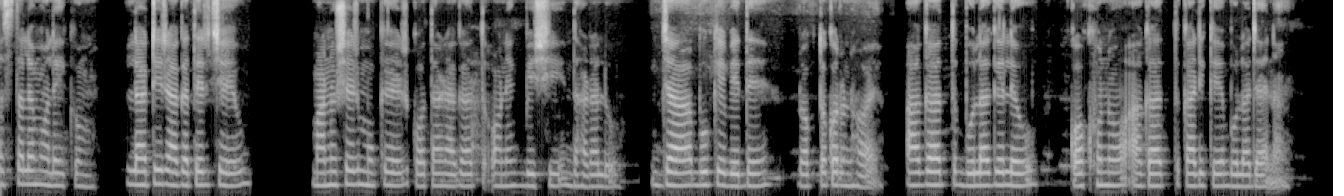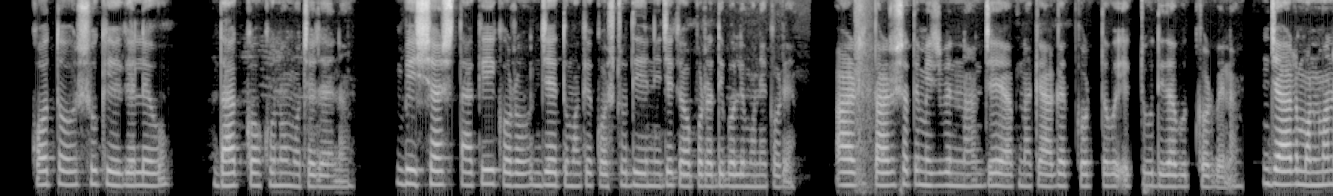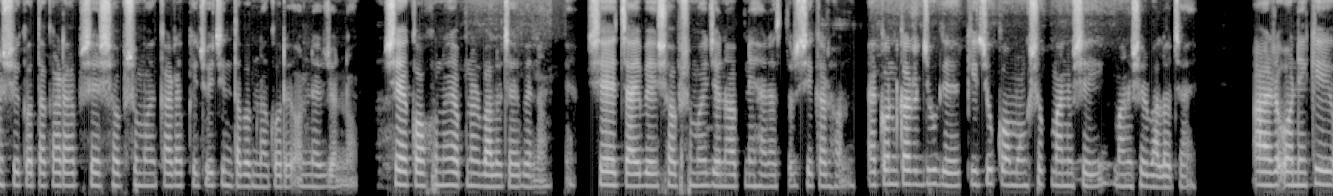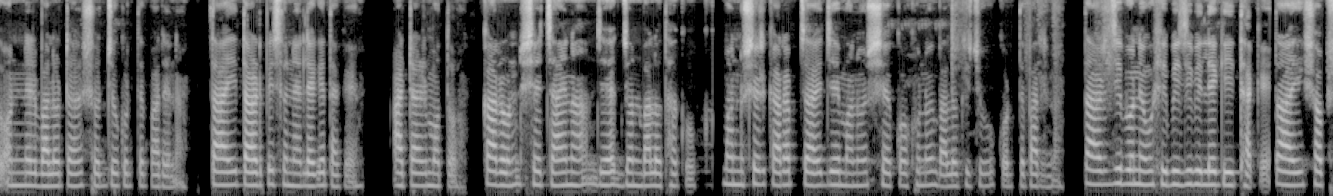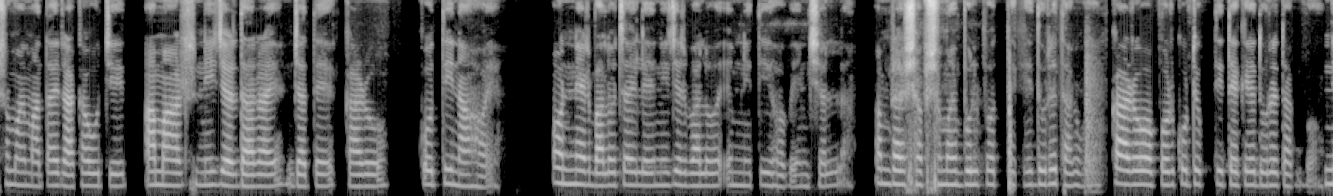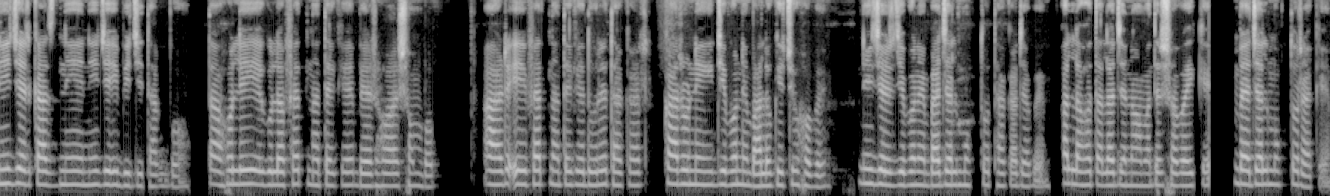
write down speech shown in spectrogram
আসসালামু আলাইকুম। লাঠির আঘাতের চেয়েও মানুষের মুখের কথার আঘাত অনেক বেশি ধারালো, যা বুকে বেঁধে রক্তকরণ হয়। আঘাত বোলা গেলেও কখনো আঘাতকারীকে বলা যায় না। কত শুকিয়ে গেলেও দাগ কখনো মুছে যায় না। বিশ্বাস তাকেই করো যে তোমাকে কষ্ট দিয়ে নিজেকে অপরাধী বলে মনে করে। আর তার সাথে মিশবেন না যে আপনাকে আঘাত করতেও একটু দ্বিধাবোধ করবে না। যার মন মানসিকতা খারাপ, সে সব সময় খারাপ কিছুই চিন্তা ভাবনা করে অন্যের জন্য। সে কখনোই আপনার ভালো চাইবে না। সে চাইবে সব সময় যেন আপনি হেনাস্তর শিকার হন। এখনকার যুগে কিছু কম অংশক মানুষই মানুষের ভালো চায়। আর অনেকেই অন্যের ভালোটা সহ্য করতে পারে না। তাই তার পেছনে লেগে থাকে আটার মতো। কারণ সে চায় না যে একজন ভালো থাকুক। মানুষের খারাপ চায় যে মানুষ সে কখনোই ভালো কিছু করতে পারে না। তার জীবনেও হিবিজিবি লেগেই থাকে। তাই সবসময় মাথায় রাখা উচিত আমার নিজের দ্বারায় যাতে কারও ক্ষতি না হয়। অন্যের ভালো চাইলে নিজের ভালো এমনিতেই হবে, ইনশাল্লাহ। আমরা সবসময় ভুল পথ থেকে দূরে থাকব, কারও অপর কটুক্তি থেকে দূরে থাকব, নিজের কাজ নিয়ে নিজেই বিজি থাকব। তাহলেই এগুলা ফেতনা থেকে বের হওয়া সম্ভব। আর এই ফেতনা থেকে দূরে থাকার কারণেই জীবনে ভালো কিছু হবে। নিজের জীবনে বেজাল মুক্ত থাকা যাবে। আল্লাহ তালা যেন আমাদের সবাইকে বেজাল মুক্ত রাখে।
